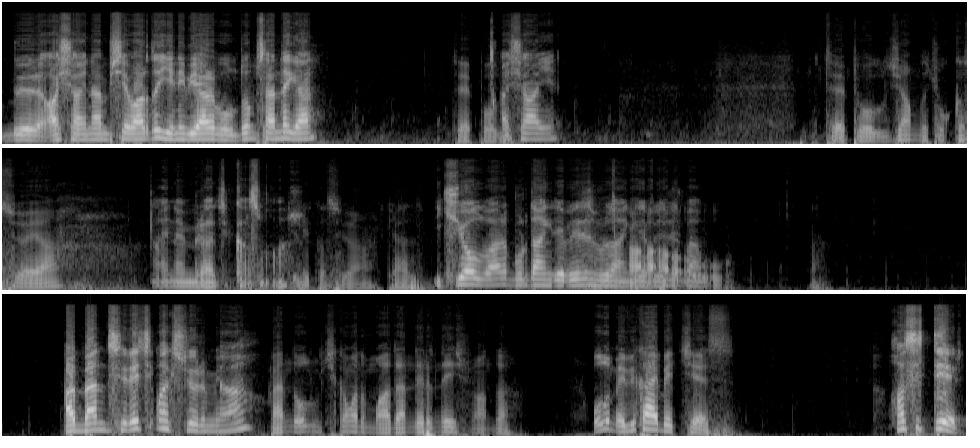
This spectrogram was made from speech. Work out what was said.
böyle aşağı inen bir şey vardı. Yeni bir yer buldum. Sen de gel. TP ol Aşağı in. TP olacağım da çok kasıyor ya. Aynen birazcık kasma var. Deli kasıyor ha. Geldim. İki yol var. Buradan gidebiliriz. Buradan Aa, gidebiliriz. aa, Ben... oo. Abi ben dışarıya çıkmak istiyorum ya. Ben de oğlum çıkamadım madenlerindeyiz şu anda. Oğlum evi kaybedeceğiz. Hasittir.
